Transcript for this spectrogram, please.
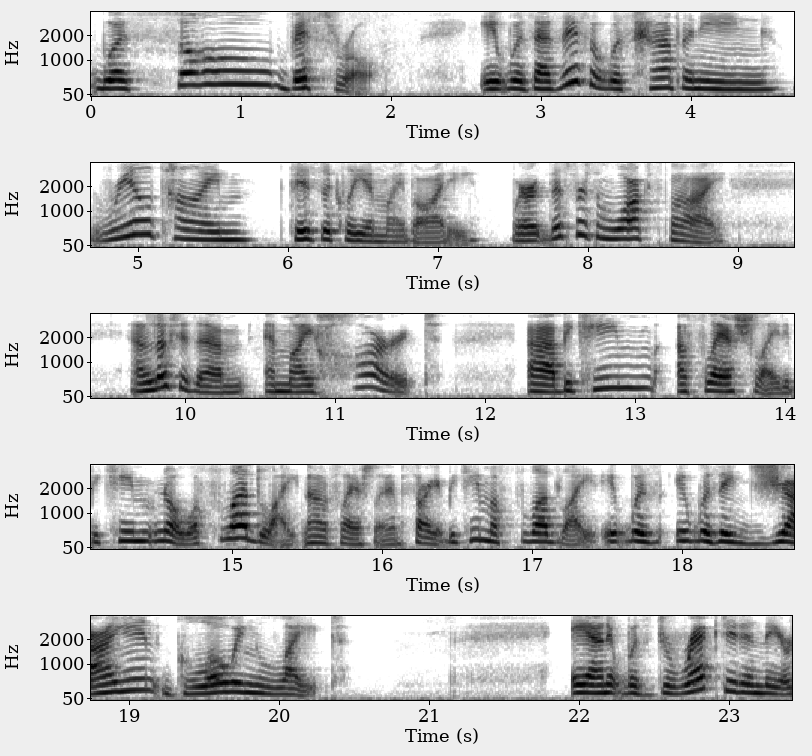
was so visceral. It was as if it was happening real time physically in my body, where this person walks by and I looked at them, and my heart uh, became a flashlight. It became no a floodlight, not a flashlight. I'm sorry. It became a floodlight. It was it was a giant glowing light, and it was directed in their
